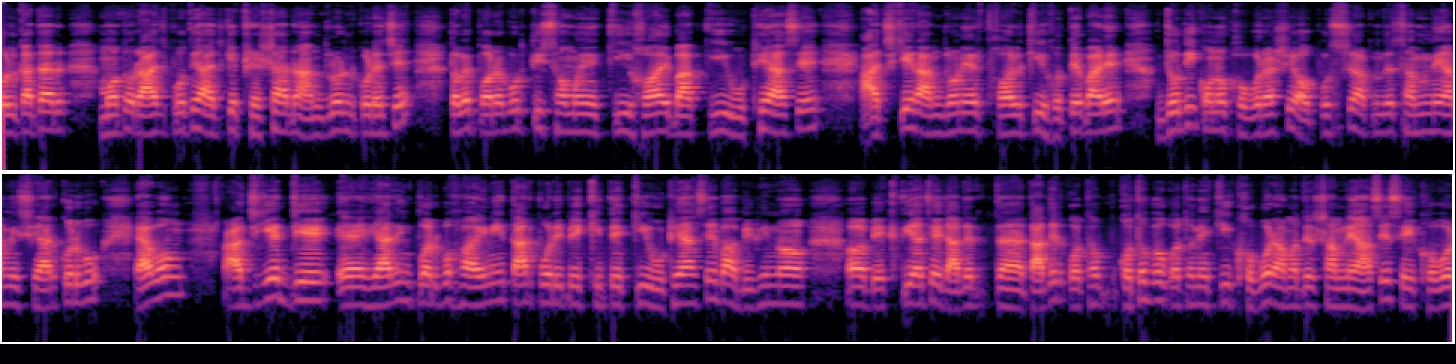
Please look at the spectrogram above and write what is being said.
কলকাতার মতো রাজপথে আজকে ফ্রেশার আন্দোলন করেছে। তবে পরবর্তী সময়ে কি হয় বা কি উঠে আসে, আজকের আন্দোলনের ফল কি হতে পারে, যদি কোনো খবর আসে অবশ্যই আপনাদের সামনে আমি শেয়ার করব। এবং আজকের যে হিয়ারিং পর্ব হয়নি। তার পরিপ্রেক্ষিতে কি উঠে আসে বা বিভিন্ন ব্যক্তি আছে যাদের তাদের কথা কথোপকথনে কি খবর আমাদের সামনে আসে সেই খবর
